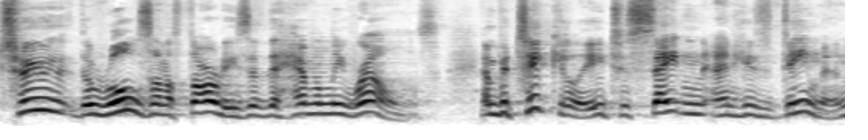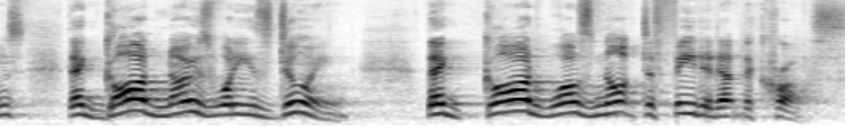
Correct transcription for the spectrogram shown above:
to the rules and authorities of the heavenly realms, and particularly to Satan and his demons, that God knows what he is doing, that God was not defeated at the cross,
